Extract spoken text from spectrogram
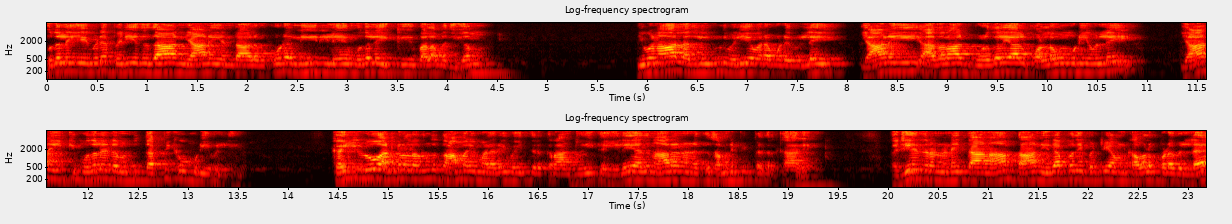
முதலையை விட பெரியதுதான் யானை என்றாலும் கூட நீரிலே முதலைக்கு பலம் அதிகம் இவனால் அதிலிருந்து வெளியே வர முடியவில்லை. யானையை அதனால் முதலையால் கொல்லவும் முடியவில்லை. யானைக்கு முதலிடமிருந்து தப்பிக்கவும் முடியவில்லை. கையிலோ அன்றலிருந்து தாமரை மலரை வைத்திருக்கிறான் துணி கையிலே அது நாராயணனுக்கு சமர்ப்பிப்பதற்காக. கஜேந்திரன் நினைத்தானாம் தான் இறப்பதை பற்றி அவன் கவலைப்படவில்லை.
